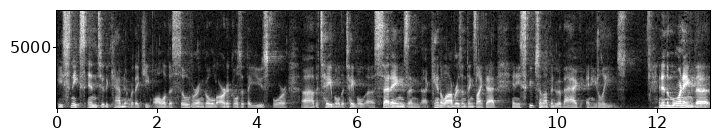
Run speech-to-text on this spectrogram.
He sneaks into the cabinet where they keep all of the silver and gold articles that they use for uh, the table, the table uh, settings and uh, candelabras and things like that. And he scoops them up into a bag and he leaves. And in the morning, the,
